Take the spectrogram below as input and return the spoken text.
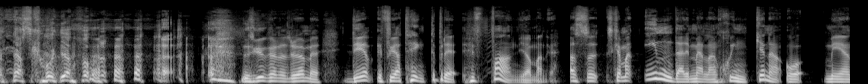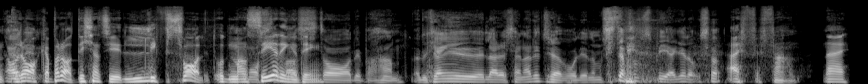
Jag skojar bara. Du skulle kunna lura mig. Det, för jag tänkte på det. Hur fan gör man det? Alltså, ska man in där mellan skinkorna och med en Ja, rakapparat? Det känns ju livsfarligt och man Måste ser vara ingenting. stadig på hand. Du kan ju lära känna ditt rövhål genom att sitta på en spegel också. Nej, för fan. Nej.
